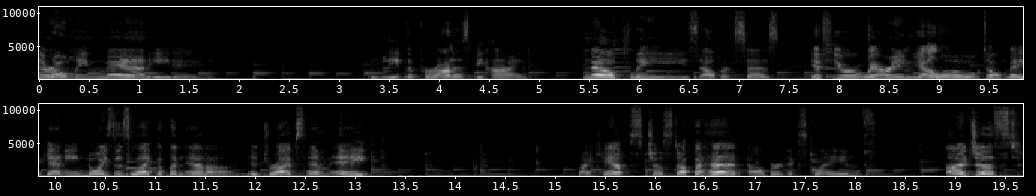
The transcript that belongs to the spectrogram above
They're only man eating. We leave the piranhas behind. Now, please, Albert says. If you're wearing yellow, don't make any noises like a banana. It drives him ape. My camp's just up ahead, Albert explains. I just.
